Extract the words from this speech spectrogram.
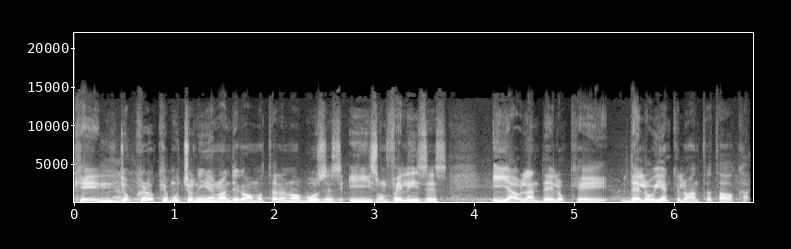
que yo creo que muchos niños no han llegado a montar en los buses y son felices y hablan de lo, que, de lo bien que los han tratado acá.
